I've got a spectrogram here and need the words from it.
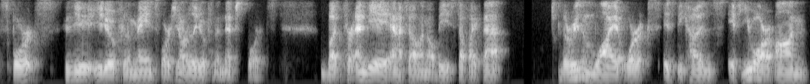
sports because you you do it for the main sports, you don't really do it for the niche sports. But for NBA, NFL, MLB, stuff like that, the reason why it works is because if you are on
